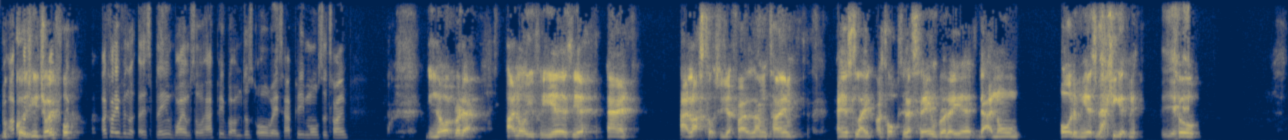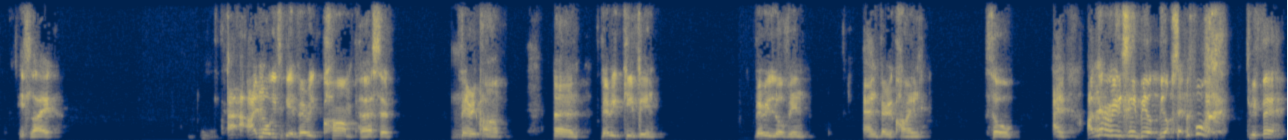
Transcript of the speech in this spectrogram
Because you're joyful. I can't even explain why I'm so happy, but I'm just always happy most of the time. You know what, brother? I know you for years, yeah, and I lost touch with you for a long time, and it's like I'm talking to the same brother, yeah, that I know all them years back. You get me? Yeah. So it's like I, I know you to be a very calm person, mm. very calm, and very giving, very loving, and very kind. So, and I've never really seen you be, be upset before. to be fair,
